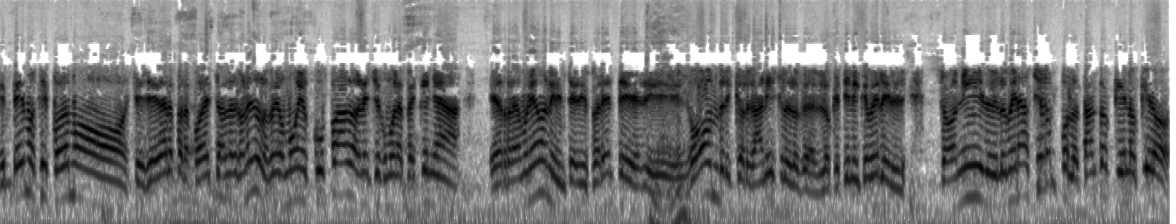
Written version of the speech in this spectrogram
Vemos si podemos este, llegar para poder hablar con ellos, los veo muy ocupados, han hecho como una pequeña eh, reunión entre diferentes eh, hombres que organizan lo que, lo que tiene que ver el sonido, iluminación, por lo tanto que no quiero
